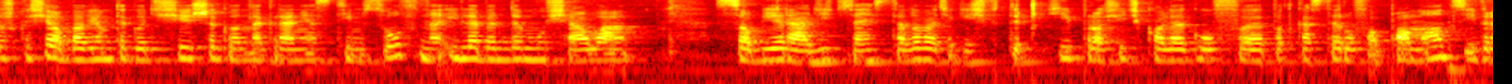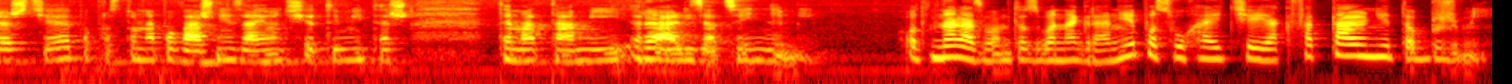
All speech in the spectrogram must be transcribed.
troszkę się obawiam tego dzisiejszego nagrania z Teamsów, na ile będę musiała sobie radzić, zainstalować jakieś wtyczki, prosić kolegów e, podcasterów o pomoc i wreszcie po prostu na poważnie zająć się tymi też tematami realizacyjnymi. Odnalazłam to złe nagranie, posłuchajcie, jak fatalnie to brzmi.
